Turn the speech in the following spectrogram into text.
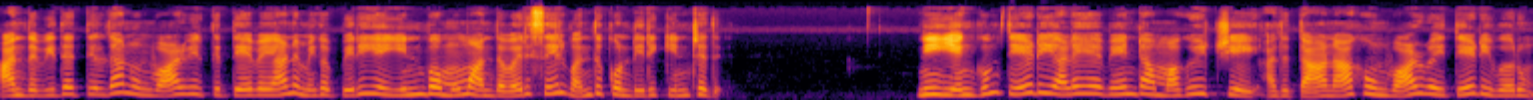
அந்த விதத்தில் தான் உன் வாழ்விற்கு தேவையான மிகப்பெரிய இன்பமும் அந்த வரிசையில் வந்து கொண்டிருக்கின்றது. நீ எங்கும் தேடி அலைய வேண்டாம் மகிழ்ச்சியை அது தானாக உன் வாழ்வை தேடி வரும்.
